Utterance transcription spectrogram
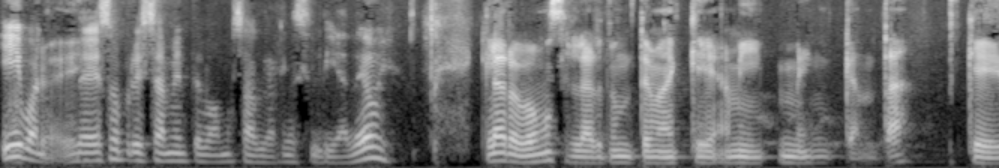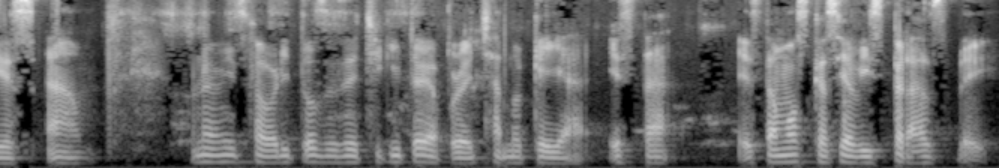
Y bueno, de eso precisamente vamos a hablarles el día de hoy. Claro, vamos a hablar de un tema que a mí me encanta, que es uno de mis favoritos desde chiquito y aprovechando que ya está, estamos casi a vísperas de,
